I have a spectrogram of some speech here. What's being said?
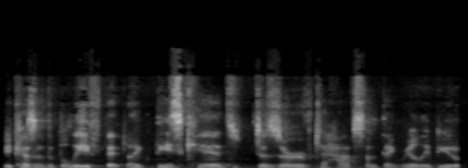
because of the belief that like these kids deserve to have something really beautiful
